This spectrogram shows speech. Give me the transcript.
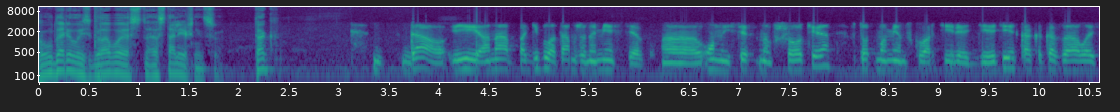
ударилась головой о столешницу, так? Да, и она погибла там же на месте. Э, он, естественно, в шоке. В тот момент в квартире дети, как оказалось,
